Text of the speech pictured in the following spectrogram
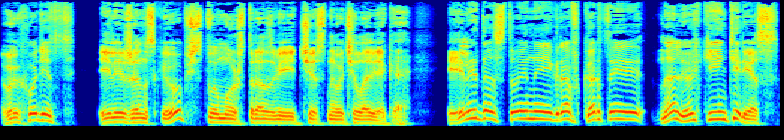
Выходит, или женское общество может развеять честного человека, или достойная игра в карты на легкий интерес».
